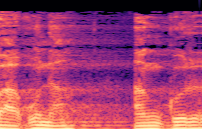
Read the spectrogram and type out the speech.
बागुना अंकुर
